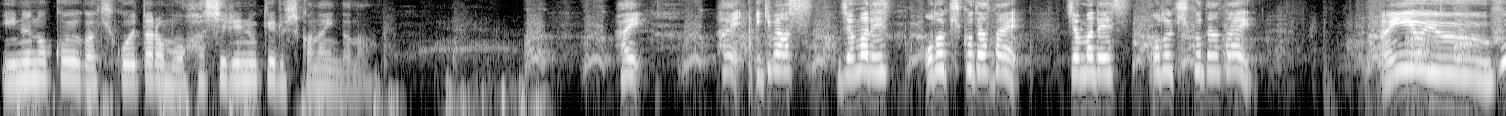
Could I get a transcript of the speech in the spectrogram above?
犬の声が聞こえたらもう走り抜けるしかないんだな。はい。はい行きます。邪魔です。おどきください。邪魔です。おどきください。あいいよゆふう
